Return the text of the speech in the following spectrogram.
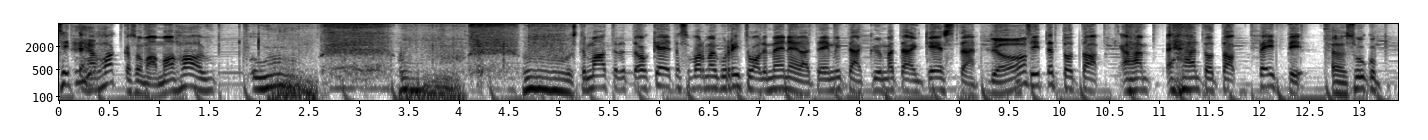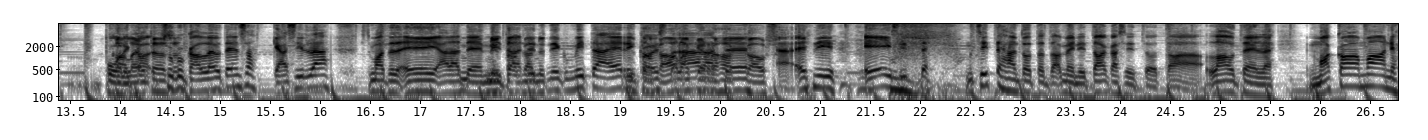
Sitten hän hakkas omaa mahaa. Sitten mä ajattelin, että okei, tässä on varmaan joku rituaali meneillään, että ei mitään, kyllä mä tämän kestän. Joo. Mut sitten tota, hän, hän tota, peitti suku Kalleutensa. sukukalleutensa käsillään. Sitten mä ajattelin, että ei, älä tee mitään, nyt, nyt- niinku mitään erikoista, älä tee. Ä, ei, niin, ei sitten. Mutta sitten hän tota, tota, meni takaisin tota, lauteelle makaamaan ja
